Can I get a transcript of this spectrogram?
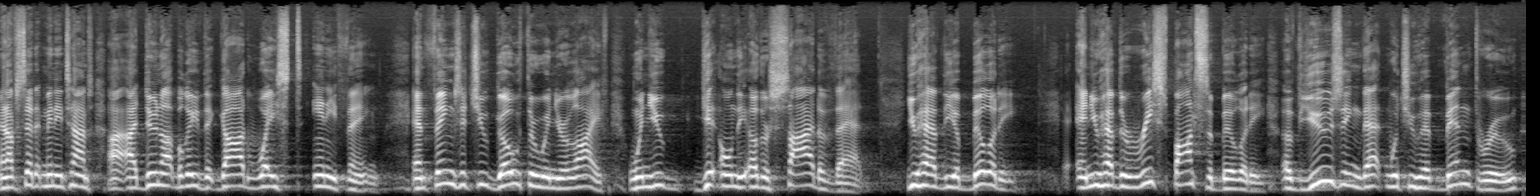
and I've said it many times, I, I do not believe that God wastes anything. And things that you go through in your life, when you get on the other side of that, you have the ability and you have the responsibility of using that which you have been through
